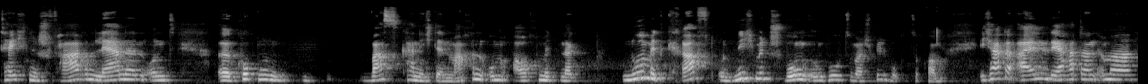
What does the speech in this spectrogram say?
technisch fahren lernen und äh, gucken, was kann ich denn machen, um auch mit einer nur mit Kraft und nicht mit Schwung irgendwo zum Beispiel hochzukommen. Ich hatte einen, der hat dann immer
